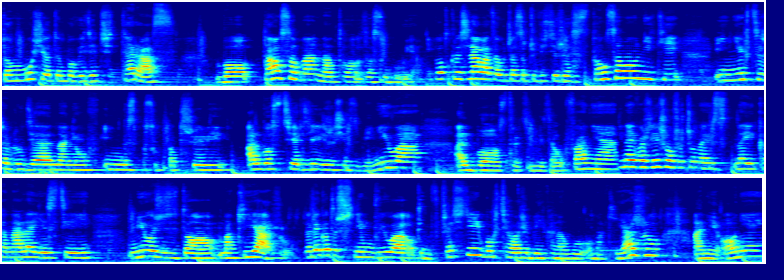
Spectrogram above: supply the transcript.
to musi o tym powiedzieć teraz, bo ta osoba na to zasługuje. I podkreślała cały czas oczywiście, że jest tą samą Niki i nie chce, żeby ludzie na nią w inny sposób patrzyli. Albo stwierdzili, że się zmieniła, albo stracili zaufanie. I najważniejszą rzeczą na, jej- na jej kanale jest jej miłość do makijażu. Dlatego też nie mówiła o tym wcześniej, bo chciała, żeby jej kanał był o makijażu, a nie o niej,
